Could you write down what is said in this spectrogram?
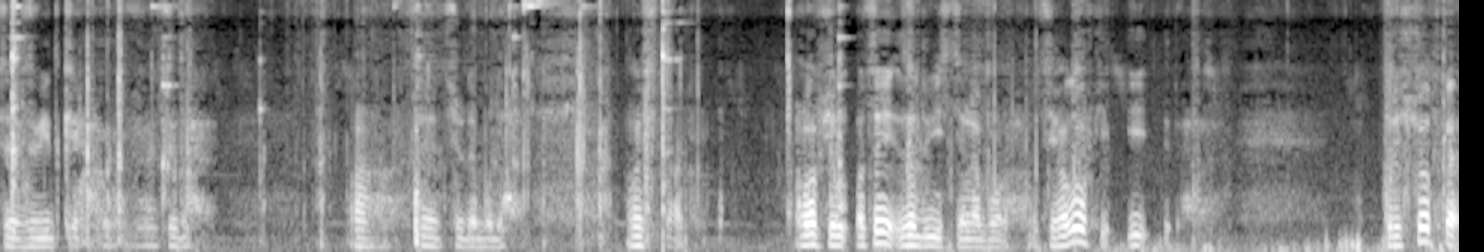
Це звідки? Отсюди. Ага, це відсюди буде. Ось так. В общем, оцей за 200 набор. Оці головки і трещотка.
